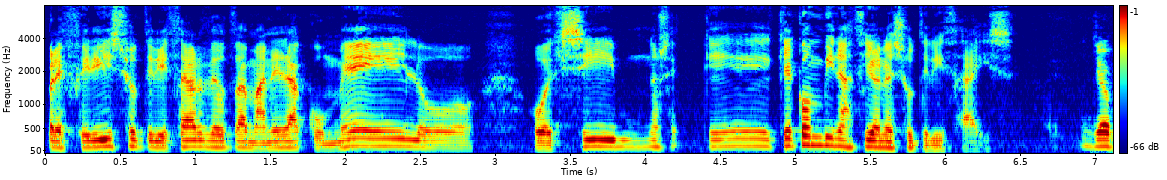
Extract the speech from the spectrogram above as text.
preferís utilizar de otra manera QMail o, o Exib? No sé, ¿qué, qué combinaciones utilizáis? Yo,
